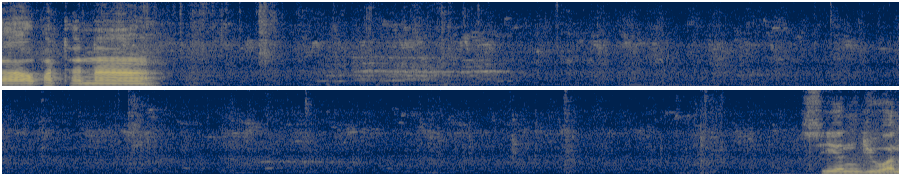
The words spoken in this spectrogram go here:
ลาวพัฒนา เซียนหยวน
